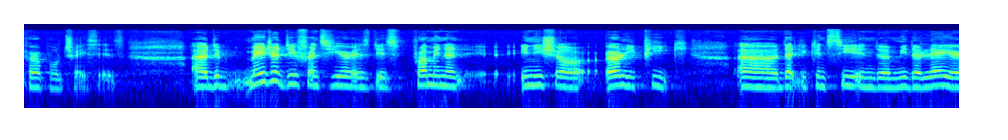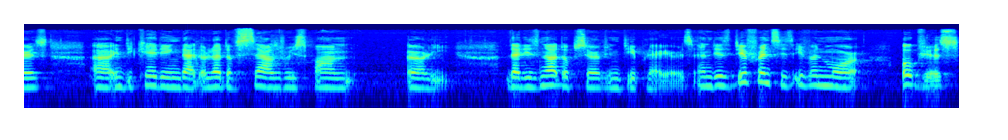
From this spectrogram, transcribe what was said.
purple traces. Uh, the major difference here is this prominent initial early peak uh, that you can see in the middle layers, uh, indicating that a lot of cells respond early. That is not observed in deep layers. And this difference is even more obvious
